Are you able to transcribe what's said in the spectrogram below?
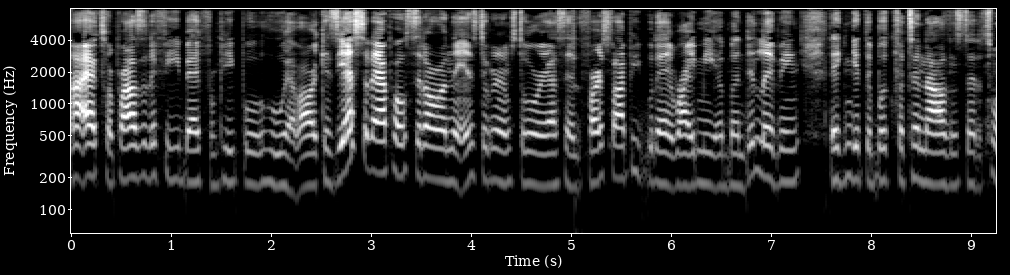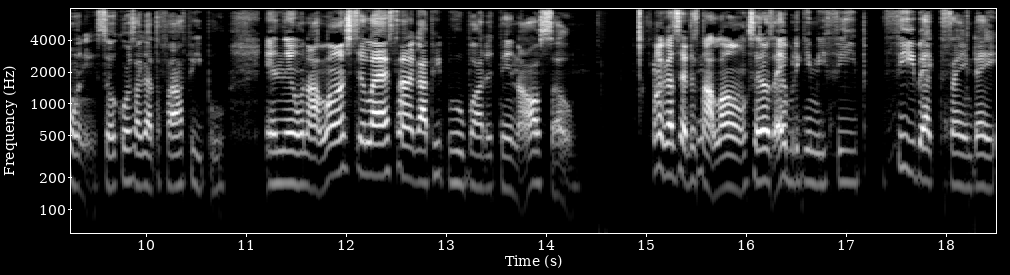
I asked for positive feedback from people who have already. Because yesterday I posted on the Instagram story. I said the first five people that write me abundant living, they can get the book for ten dollars instead of twenty. So of course I got the five people, and then when I launched it last time, I got people who bought it then also like I said, it's not long, so I was able to give me feed, feedback the same day,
